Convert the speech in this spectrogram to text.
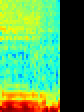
Mm-hmm.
